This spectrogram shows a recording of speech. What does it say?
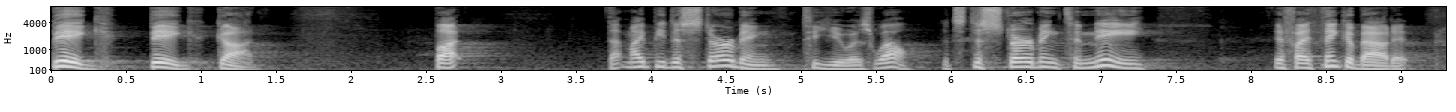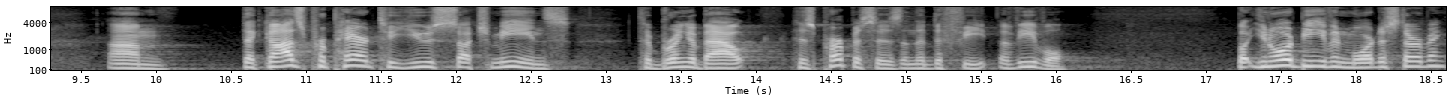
Big, big God. But that might be disturbing to you as well. It's disturbing to me if I think about it. Um, that God's prepared to use such means to bring about his purposes and the defeat of evil. But you know what would be even more disturbing?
